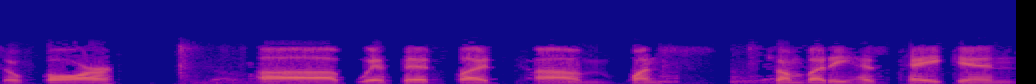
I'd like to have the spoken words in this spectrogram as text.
so far uh, with it, but um, once somebody has taken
